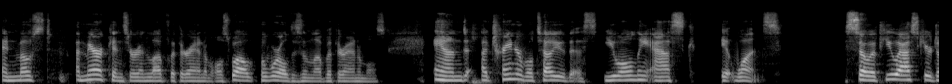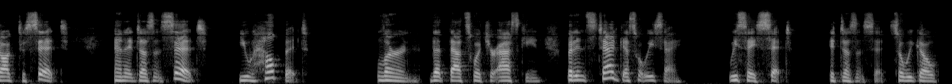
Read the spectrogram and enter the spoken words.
and most Americans are in love with their animals. Well, the world is in love with their animals. And a trainer will tell you this you only ask it once. So if you ask your dog to sit and it doesn't sit, you help it learn that that's what you're asking. But instead, guess what we say? We say sit. It doesn't sit. So we go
